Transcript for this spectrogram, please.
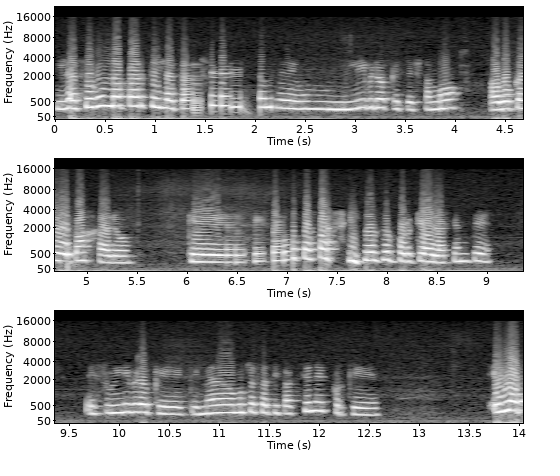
y la segunda parte es la tercera edición de un libro que se llamó A Boca de Pájaro, que, que se agota fácil, no sé por qué a la gente. Es un libro que, que me ha dado muchas satisfacciones porque es la,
